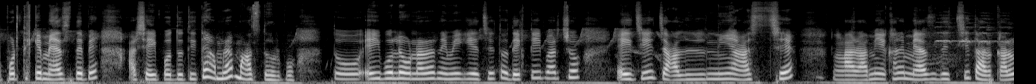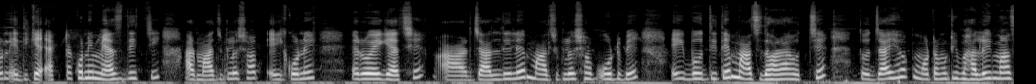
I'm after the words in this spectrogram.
ওপর থেকে ম্যাচ দেবে। আর সেই পদ্ধতিতে আমরা মাছ ধরবো। তো এই বলে ওনারা নেমে গিয়েছে। তো দেখতেই পারছ, এই যে জাল নিয়ে আসছে। আর আমি এখানে ম্যাচ দিচ্ছি, তার কারণ এদিকে একটা কোণে ম্যাচ দিচ্ছি আর মাছগুলো সব এই কোণে রয়ে গেছে। আর জাল দিলে মাছগুলো সব উঠবে। এই বুদ্ধিতে মাছ ধরা হচ্ছে। তো যাই হোক, মোটামুটি ভালোই মাছ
